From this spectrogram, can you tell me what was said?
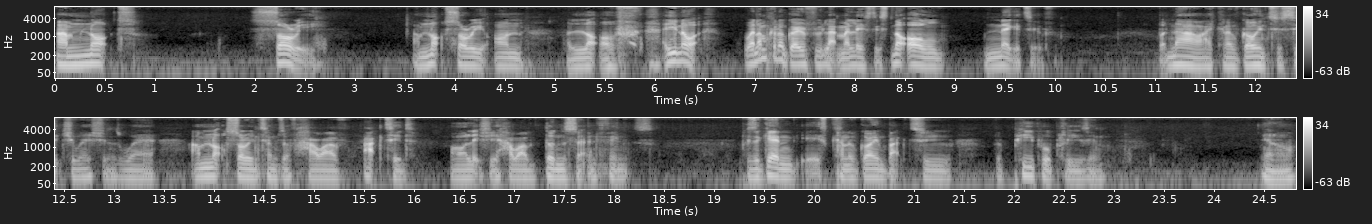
I'm not sorry. I'm not sorry on a lot of. You know what? When I'm kind of going through like my list, it's not all negative. But now I kind of go into situations where I'm not sorry in terms of how I've acted or literally how I've done certain things. Because again, it's kind of going back to the people pleasing. You know,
